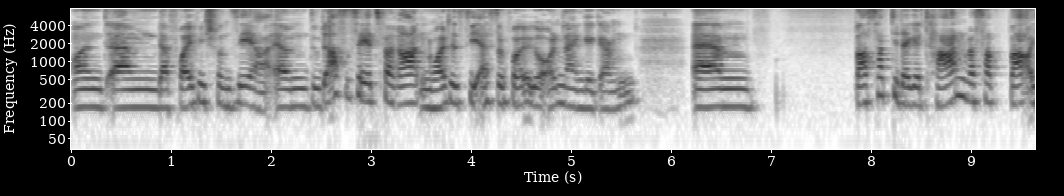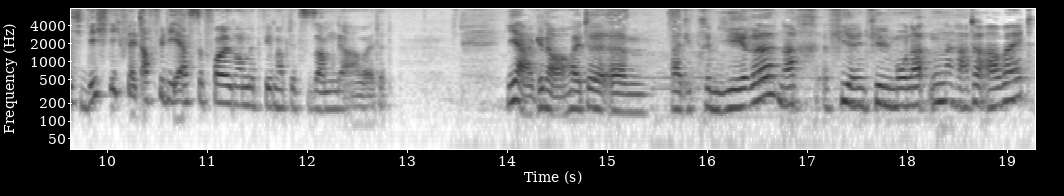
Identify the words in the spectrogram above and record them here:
Und ähm, da freue ich mich schon sehr. Ähm, du darfst es ja jetzt verraten. Heute ist die erste Folge online gegangen. Ähm, was habt ihr da getan? Was habt, war euch wichtig vielleicht auch für die erste Folge und mit wem habt ihr zusammengearbeitet? Ja, genau. Heute ähm, war die Premiere nach vielen, vielen Monaten harter Arbeit.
